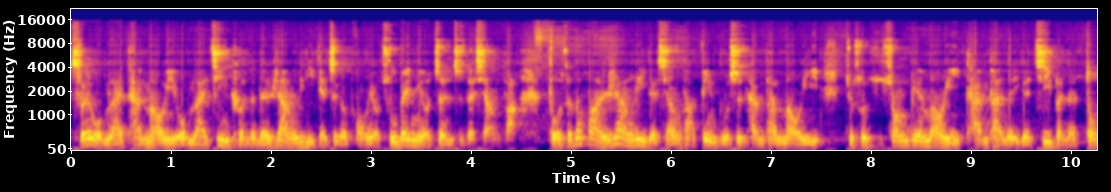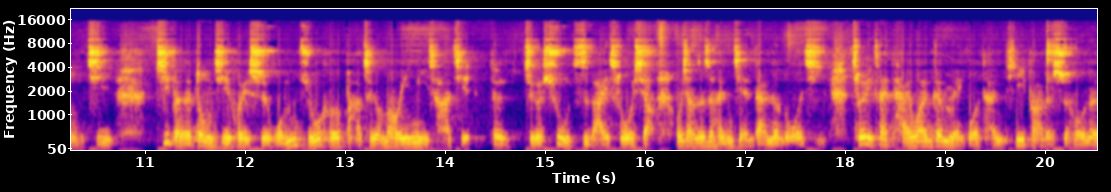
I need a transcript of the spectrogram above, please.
所以我们来谈贸易，我们来尽可能的让利给这个朋友，除非你有政治的想法，否则的话，让利的想法并不是谈判贸易，就说双边贸易谈判的一个基本的动机。基本的动机会是我们如何把这个贸易逆差解的这个数字来缩小。我想这是很简单的逻辑。所以在台湾跟美国谈 T 法的时候呢，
